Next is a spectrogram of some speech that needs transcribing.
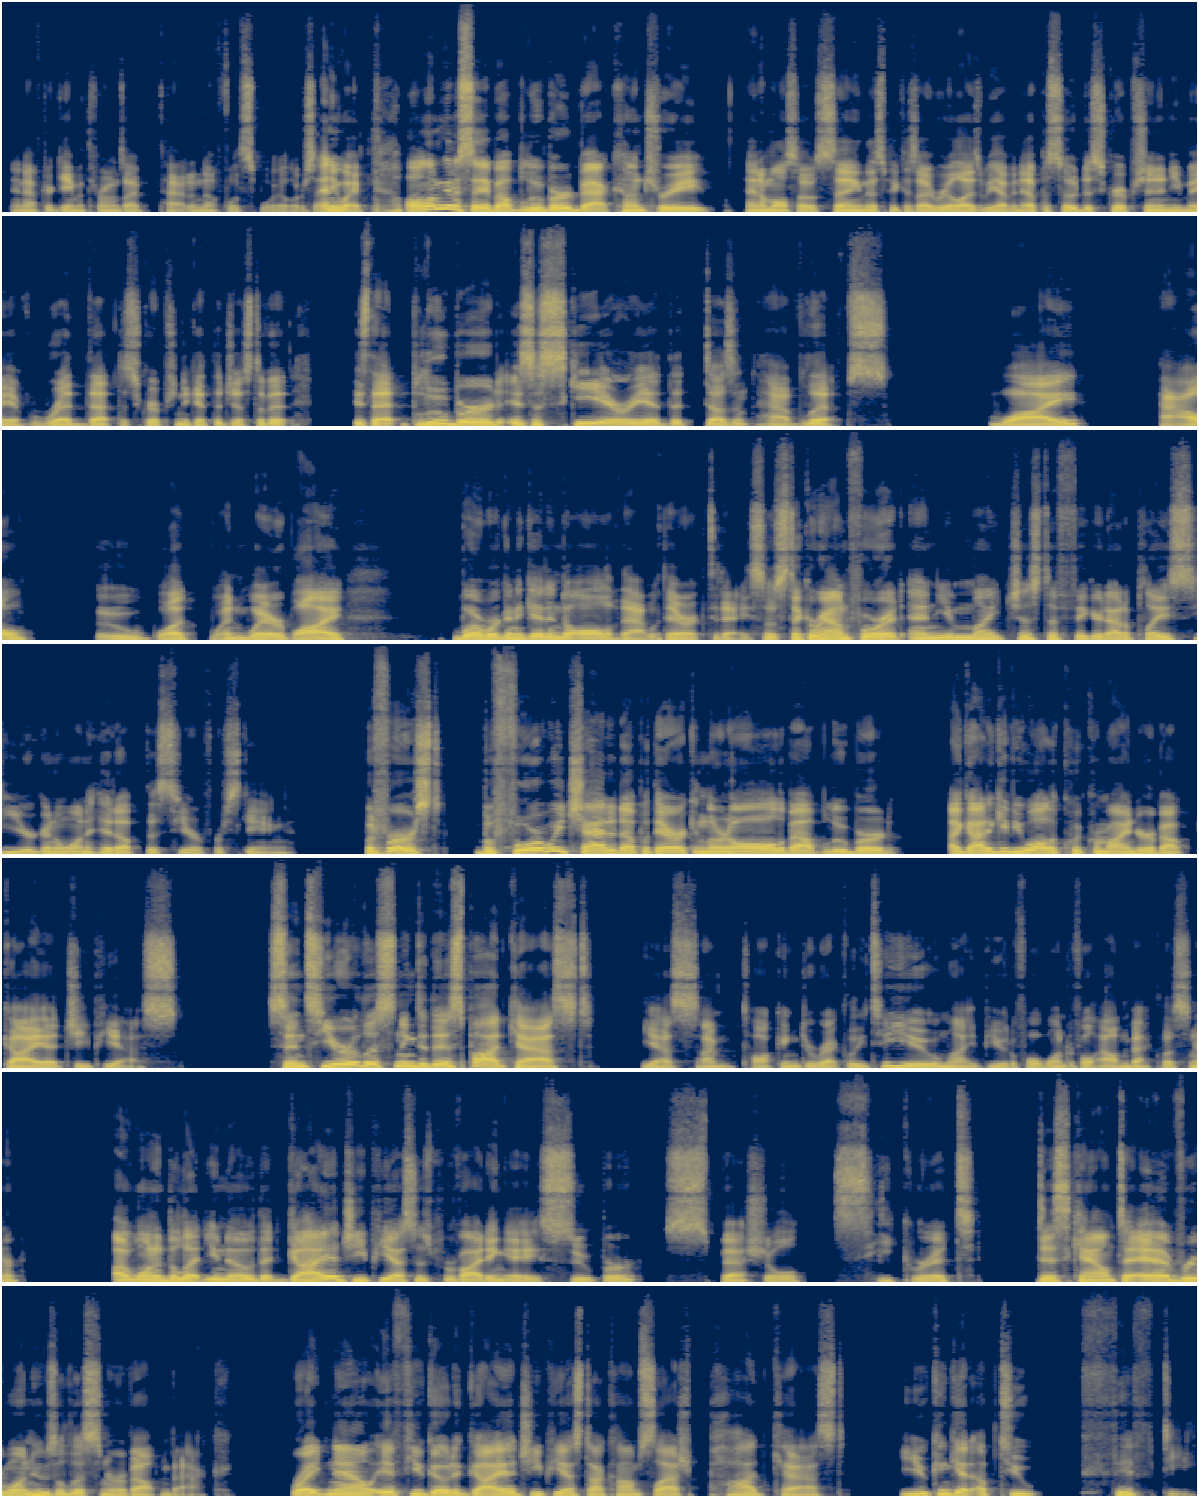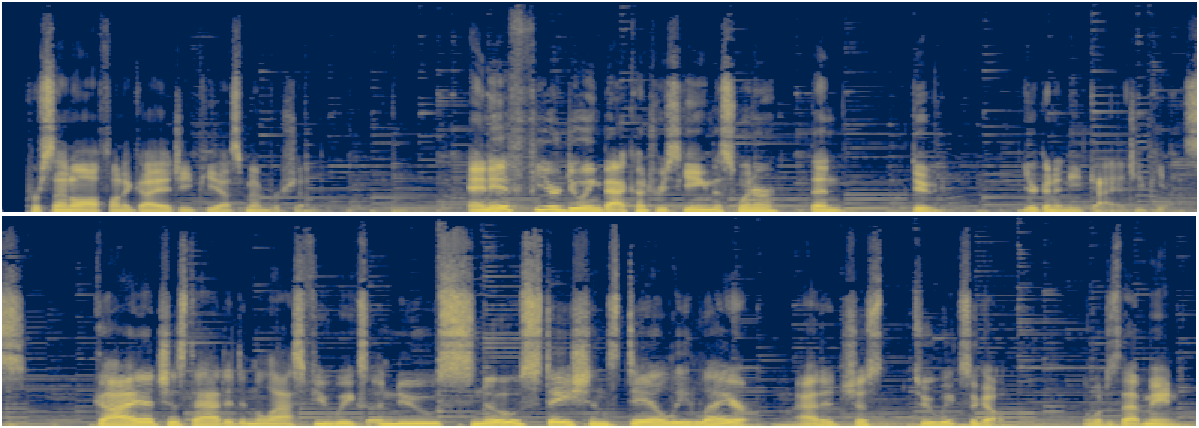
And after Game of Thrones, I've had enough with spoilers. Anyway, all I'm going to say about Bluebird Backcountry, and I'm also saying this because I realize we have an episode description and you may have read that description to get the gist of it, is that Bluebird is a ski area that doesn't have lifts. Why? How? Who? What? When? Where? Why? Well, we're going to get into all of that with Eric today. So stick around for it, and you might just have figured out a place you're going to want to hit up this year for skiing. But first, before we chat it up with Eric and learn all about Bluebird, I got to give you all a quick reminder about Gaia GPS. Since you're listening to this podcast, yes, I'm talking directly to you, my beautiful, wonderful out and back listener. I wanted to let you know that Gaia GPS is providing a super special secret discount to everyone who's a listener of Out and Back. Right now, if you go to GaiaGPS.com slash podcast, you can get up to 50% off on a Gaia GPS membership. And if you're doing backcountry skiing this winter, then, dude, you're going to need Gaia GPS. Gaia just added in the last few weeks a new Snow Stations daily layer, added just two weeks ago. What does that mean?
